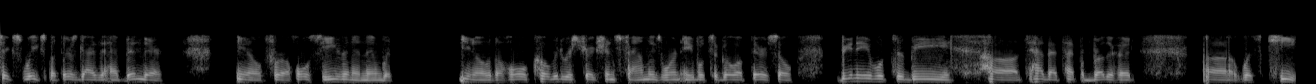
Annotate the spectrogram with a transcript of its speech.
six weeks but there's guys that have been there you know for a whole season and then with you know the whole COVID restrictions, families weren't able to go up there. So being able to be uh, to have that type of brotherhood uh, was key,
